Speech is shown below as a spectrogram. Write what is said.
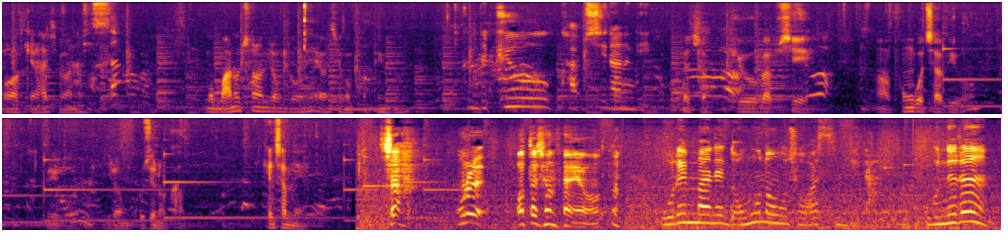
것 같긴 하지만 비싸? 뭐 15,000원 정도 해요 지금 파핑도. 근데 view 값이라는 게 있고 그렇죠. view 값이 어, 봉고차 view 그리고 이런 고즈넉 값 괜찮네요. 자 오늘 어떠셨나요? 오랜만에 너무너무 좋았습니다. 오늘은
